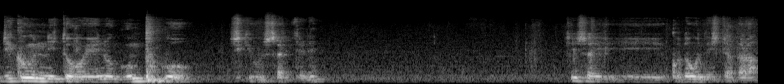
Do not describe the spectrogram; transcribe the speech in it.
陸軍二等兵の軍服を支給されてね。小さい子供でしたから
